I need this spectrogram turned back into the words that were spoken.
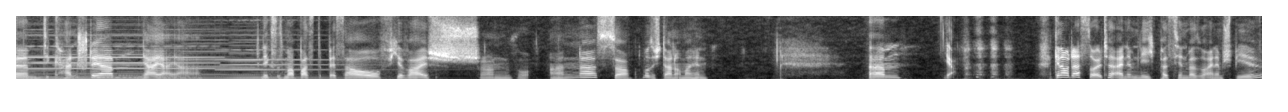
Ähm, die kann sterben. Ja, ja, ja. Nächstes Mal passt besser auf. Hier war ich schon woanders. So, muss ich da nochmal hin. Ähm, ja. genau das sollte einem nicht passieren bei so einem Spiel.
